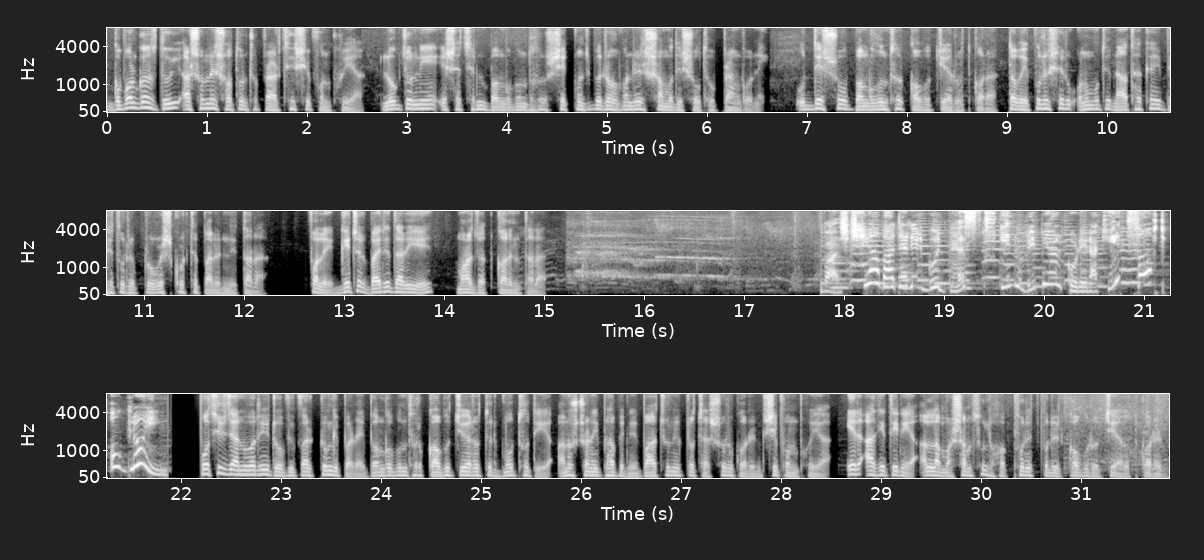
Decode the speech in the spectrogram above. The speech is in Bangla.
গোপালগঞ্জ দুই আসনের স্বতন্ত্র প্রার্থী শিফন ভূঁইয়া। লোকজন নিয়ে এসেছেন বঙ্গবন্ধু শেখ মুজিবুর রহমানের সমাধিসৌধ প্রাঙ্গণে। উদ্দেশ্য, বঙ্গবন্ধুর কবর জিয়ারত করা। তবে পুলিশের অনুমতি না থাকায় ভেতরে প্রবেশ করতে পারেননি তারা। ফলে গেটের বাইরে দাঁড়িয়ে মনাজাত করেন তারা। শিয়া বাটারের গুডনেস স্কিন রিপেয়ার করে রাখে গ্লোয়িং পঁচিশ জানুয়ারি রবিবার টঙ্গিপাড়ায় বঙ্গবন্ধুর কবর জিয়ারতের মধ্য দিয়ে আনুষ্ঠানিকভাবে নির্বাচনী প্রচার শুরু করেন শিপন ভূঁইয়া। এর আগে তিনি আল্লামা শামসুল হক ফরিদপুরের কবরও জিয়ারত করেন।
